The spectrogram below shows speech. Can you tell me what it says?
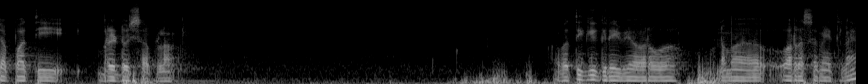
சப்பாத்தி பிரெட் சாப்பிடலாம். வத்திக்கு கிரேவி வர நம்ம வர்ற சமயத்தில்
